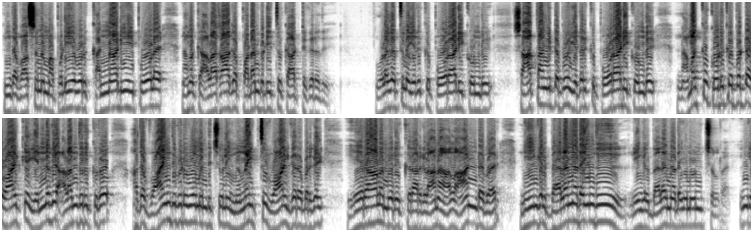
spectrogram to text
இந்த வசனம் அப்படியே ஒரு கண்ணாடியைப் போல நமக்கு அழகாக படம் பிடித்து காட்டுகிறது. உலகத்தில் எதுக்கு போராடி கொண்டு சாத்தாங்கிட்ட போய் எதற்கு போராடி கொண்டு நமக்கு கொடுக்கப்பட்ட வாழ்க்கை என்னது அளந்திருக்குதோ அதை வாழ்ந்து விடுவோம் என்று சொல்லி நினைத்து வாழ்கிறவர்கள் ஏராளம் இருக்கிறார்கள். ஆனால் ஆண்டவர் நீங்கள் பலனடைந்து நீங்கள் பலனடையணும்னு சொல்றார். இங்க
